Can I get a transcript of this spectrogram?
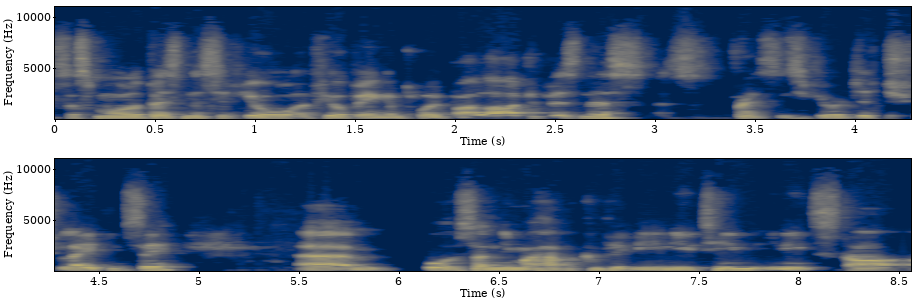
it's a smaller business if you're if you're being employed by a larger business. For instance, if you're a digital agency, um, all of a sudden you might have a completely new team that you need to start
